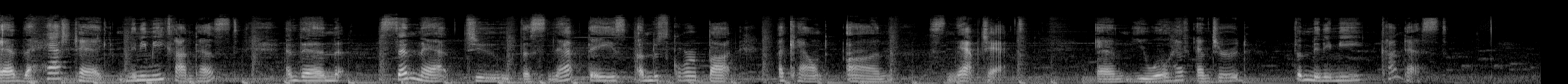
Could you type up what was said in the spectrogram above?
Add the hashtag MiniMe contest, and then send that to the Snapdays underscore bot account on Snapchat. And you will have entered the Mini Me contest.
